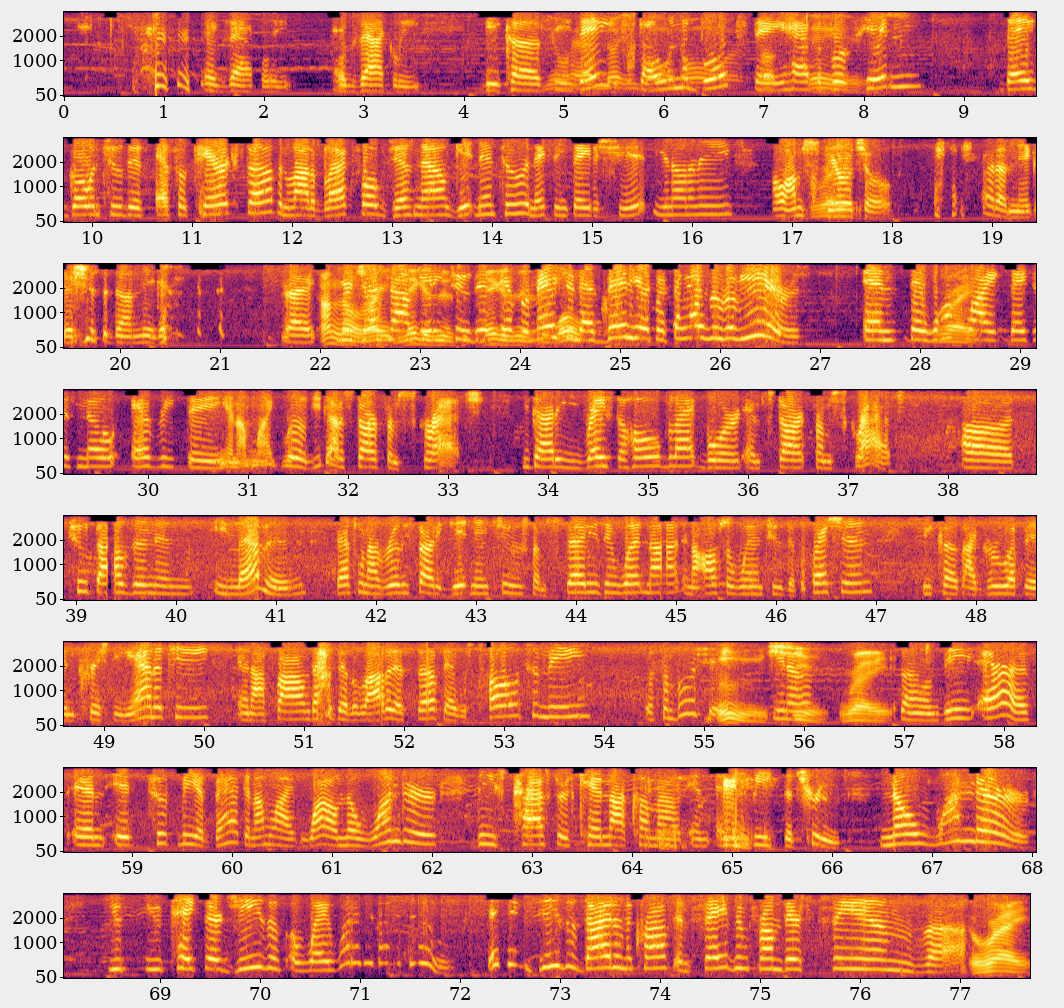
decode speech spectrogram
Exactly. Exactly. Because see, they nothing stolen the books. on They have the books hidden. They go into this esoteric stuff, and a lot of black folk just now getting into it, and they think they the shit. You know what I mean? Oh, I'm Right. spiritual. Shut up, nigga. You're just a dumb nigga. Right? I know, You're just right? now Niggas getting is- to this information that's been here for thousands of years. And they walk Right. like they just know everything. And I'm like, look, you got to start from scratch. You got to erase the whole blackboard and start from scratch. Uh, 2011, that's when I really started getting into some studies and whatnot. And I also went into depression because I grew up in Christianity. And I found out that a lot of that stuff that was told to me was some bullshit you know. Right. some BS, and it took me aback. And I'm like, wow, no wonder these pastors cannot come out and, and speak the truth. No wonder you you take their Jesus away. What are you going to do? They think Jesus died on the cross and saved them from their sins. Right.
